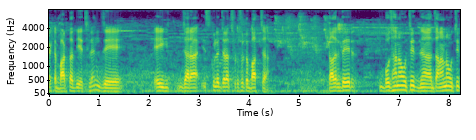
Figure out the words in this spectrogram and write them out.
একটা বার্তা দিয়েছিলেন যে এই যারা স্কুলের যারা ছোট ছোট বাচ্চা, তাদের বোঝানো উচিত জানানো উচিত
